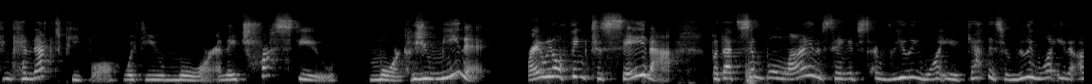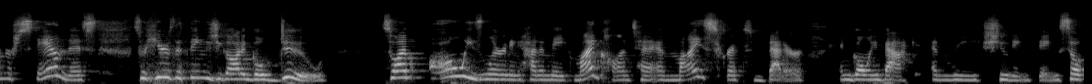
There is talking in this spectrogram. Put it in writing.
can connect people with you more and they trust you more because you mean it, right? We don't think to say that, but that simple line of saying, it's just, I really want you to get this. I really want you to understand this. So here's the things you got to go do. So I'm always learning how to make my content and my scripts better and going back and reshooting things. So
